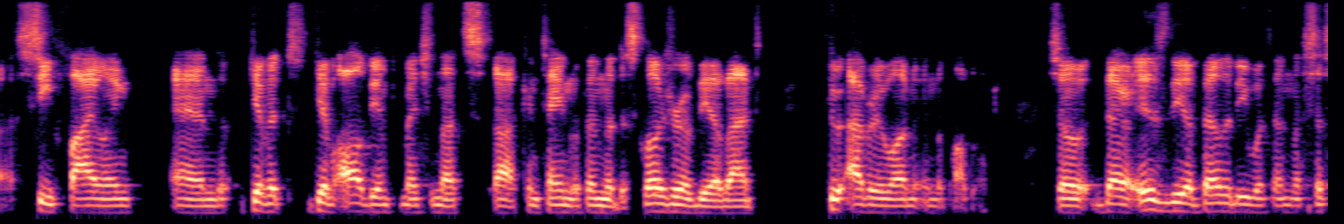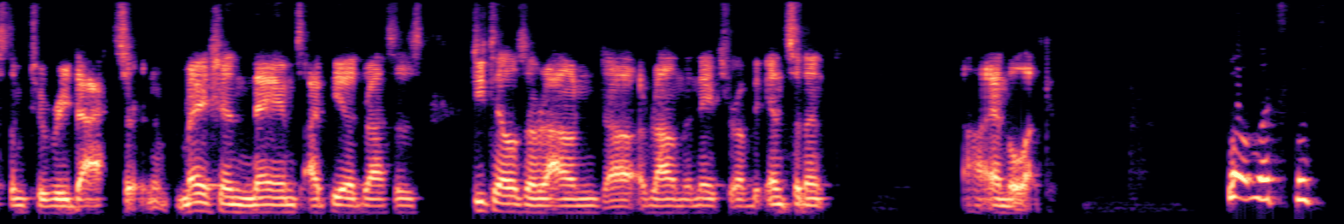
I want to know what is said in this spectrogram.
uh, C filing and give it give all the information that's uh, contained within the disclosure of the event to everyone in the public. So there is the ability within the system to redact certain information, names, IP addresses, details around uh, around the nature of the incident, uh, and the like. Well, let's let's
